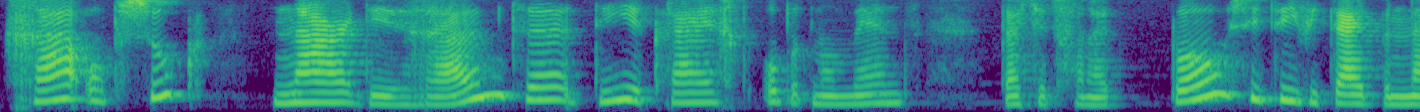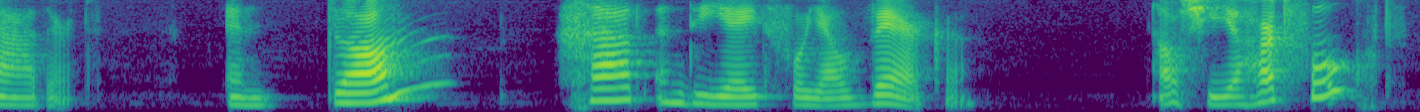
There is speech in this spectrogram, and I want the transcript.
Ga op zoek naar die ruimte die je krijgt op het moment dat je het vanuit positiviteit benadert. En dan gaat een dieet voor jou werken. Als je je hart volgt,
